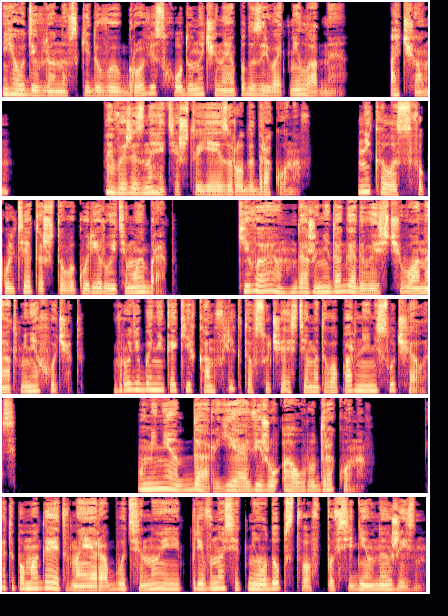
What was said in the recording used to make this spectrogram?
Я удивленно вскидываю брови, сходу начиная подозревать неладное. «О чем? «Вы же знаете, что я из рода драконов. Николас с факультета, что вы курируете мой брат. Киваю, даже не догадываясь, чего она от меня хочет. Вроде бы никаких конфликтов с участием этого парня не случалось. У меня дар, я вижу ауру драконов. Это помогает в моей работе, но и привносит неудобства в повседневную жизнь.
